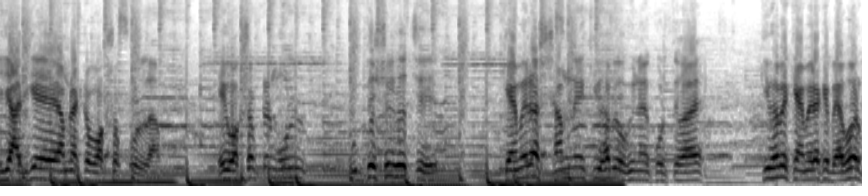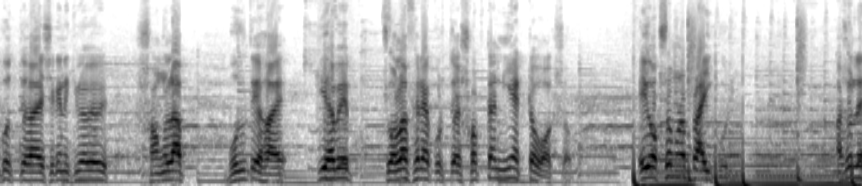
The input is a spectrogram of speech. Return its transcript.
এই যে আজকে আমরা একটা ওয়ার্কশপ করলাম। এই ওয়ার্কশপটার মূল উদ্দেশ্যই হচ্ছে ক্যামেরার সামনে কীভাবে অভিনয় করতে হয়, কীভাবে ক্যামেরাকে ব্যবহার করতে হয়, সেখানে কীভাবে সংলাপ বলতে হয়, কীভাবে চলাফেরা করতে হয়, সবটা নিয়ে একটা ওয়ার্কশপ এই ওয়ার্কশপ আমরা প্রায় করি। আসলে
